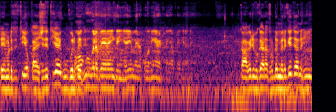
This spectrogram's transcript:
ਪੇਮੈਂਟ ਦਿੱਤੀ ਹੈ ਉਹ ਕੈਸ਼ ਦਿੱਤੀ ਹੈ ਗੂਗਲ ਪੇ ਉਹ ਦੀ? ਗੂਗਲ ਪੇ ਰਾਹੀਂ ਗਈ ਹੈ ਜੀ ਮੇਰੇ ਕੋਲ ਉਹਦੀਆਂ ਐਂਟਰੀਆਂ ਪਈਆਂ ਨੇ। ਕਾਗਜ਼ ਵਗੈਰਾ ਤੁਹਾਡੇ ਮਿਲ ਗਏ ਜਾਂ ਨਹੀਂ?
